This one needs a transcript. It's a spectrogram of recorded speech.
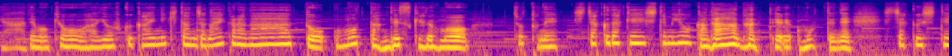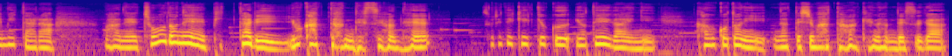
いやでも今日は洋服買いに来たんじゃないからなと思ったんですけどもちょっとね試着だけしてみようかななんて思ってね試着してみたらまあねちょうどねぴったり良かったんですよね。それで結局予定外に買うことになってしまったわけなんですが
